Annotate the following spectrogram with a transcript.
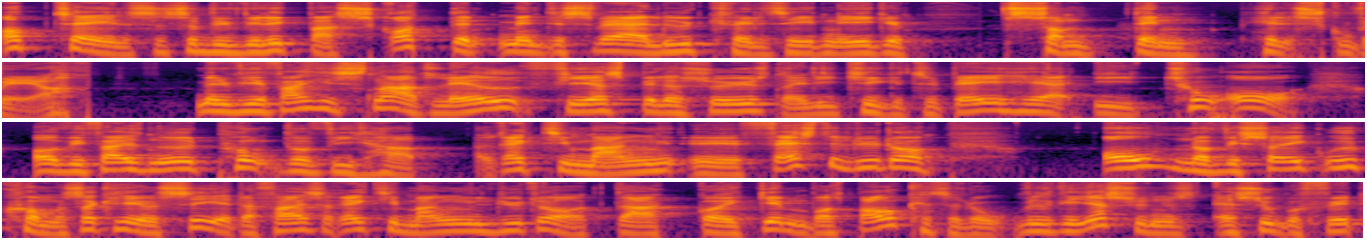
optagelse, så vi ville ikke bare skrotte den, men desværre er lydkvaliteten ikke, som den helst skulle være. Men vi har faktisk snart lavet fjerde spiller søges, når jeg lige kigger tilbage her i to år, og vi er faktisk nået et punkt, hvor vi har rigtig mange øh, faste lyttere, og når vi så ikke udkommer, så kan jeg jo se, at der faktisk er rigtig mange lyttere, der går igennem vores bagkatalog, hvilket jeg synes er super fedt.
